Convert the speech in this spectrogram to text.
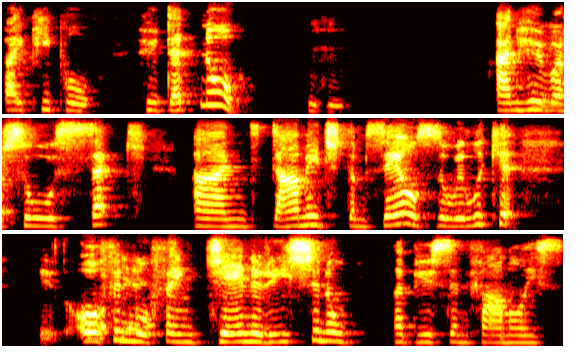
by people who did know mm-hmm. and who were mm-hmm. so sick and damaged themselves? So we look at eh, often yeah. we'll find generational abuse in families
